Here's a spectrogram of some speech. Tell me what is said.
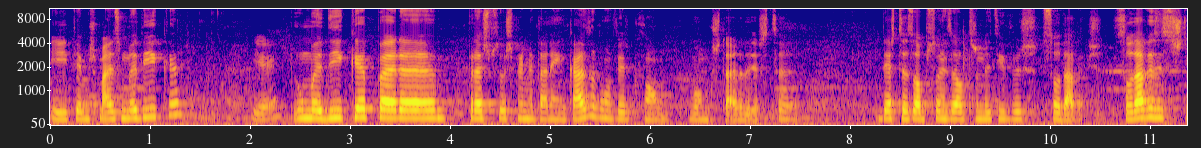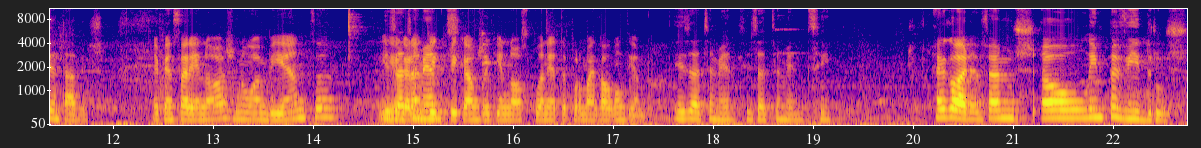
E temos mais uma dica, Yeah. Uma dica para, para as pessoas experimentarem em casa, vão ver que vão, vão gostar desta, destas opções alternativas saudáveis. Saudáveis e sustentáveis. É pensar em nós, no ambiente e exatamente. garantir que ficamos aqui no nosso planeta por mais algum tempo. Exatamente, exatamente, sim. Agora vamos ao limpa-vidros.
